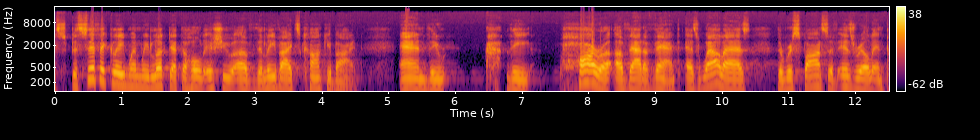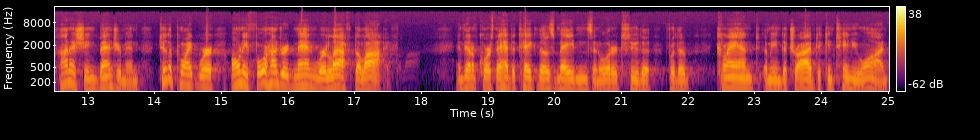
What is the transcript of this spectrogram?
specifically when we looked at the whole issue of the Levite's concubine and the, the horror of that event, as well as the response of Israel in punishing Benjamin to the point where only 400 men were left alive. And then, of course, they had to take those maidens in order to the, for the clan, I mean, the tribe to continue on.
